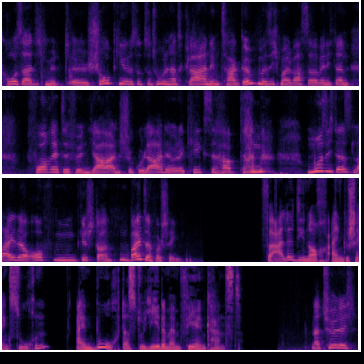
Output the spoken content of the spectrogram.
großartig mit äh, Schoki oder so zu tun hat. Klar, an dem Tag gönnt man sich mal was, aber wenn ich dann Vorräte für ein Jahr an Schokolade oder Kekse habe, dann muss ich das leider offen gestanden weiter verschenken. Für alle, die noch ein Geschenk suchen, ein Buch, das du jedem empfehlen kannst. Natürlich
